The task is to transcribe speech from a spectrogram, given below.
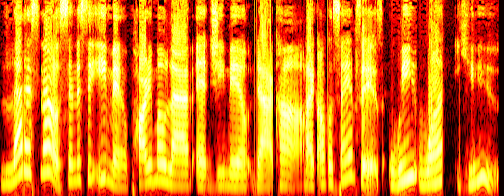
let us know. Send us an email, partymolive at gmail.com. Like Uncle Sam says, we want you.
